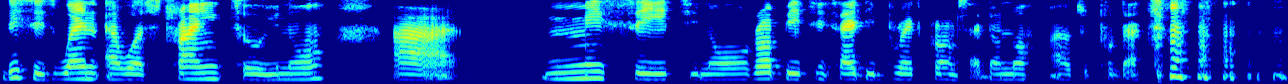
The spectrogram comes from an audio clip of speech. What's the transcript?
this is when i was trying to you know uh mix it you know rub it inside the breadcrumbs. I don't know how to put that.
